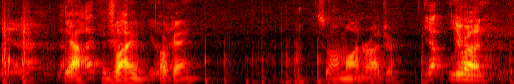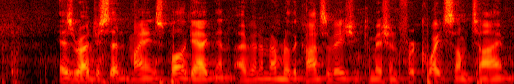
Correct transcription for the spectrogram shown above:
That Yeah, live? it's live, okay. So I'm on, Roger? Yep, you're on. As Roger said, my name is Paul Gagnon. I've been a member of the Conservation Commission for quite some time.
